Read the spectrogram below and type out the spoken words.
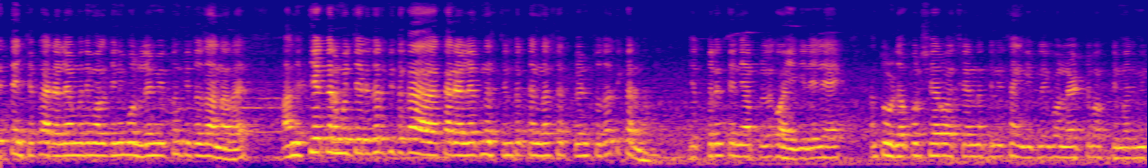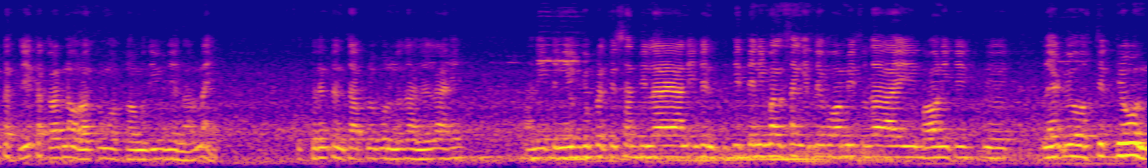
त्यांच्या कार्यालयामध्ये मला त्यांनी बोलले मी पण तिथं जाणार आहे. आणि ते कर्मचारी जर तिथं का कार्यालयात नसतील तर त्यांना सस्पेंड सुद्धा ती करणार आहे इथपर्यंत त्यांनी आपल्याला ग्वाही दिलेली आहे. आणि तुळजापूर शहरवासियांना त्यांनी सांगितले की लाईटच्या बाबतीमध्ये मी कसलीही तक्रार नवरात्र महोत्सवामध्ये येऊ देणार नाही. इथपर्यंत त्यांचं आपलं बोलणं झालेलं आहे. आणि त्यांनी योग्य प्रतिसाद दिला आहे. आणि जनतेची त्यांनी मला सांगितलं की मी सुद्धा आई भवानीची लाइट व्यवस्थित देऊन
